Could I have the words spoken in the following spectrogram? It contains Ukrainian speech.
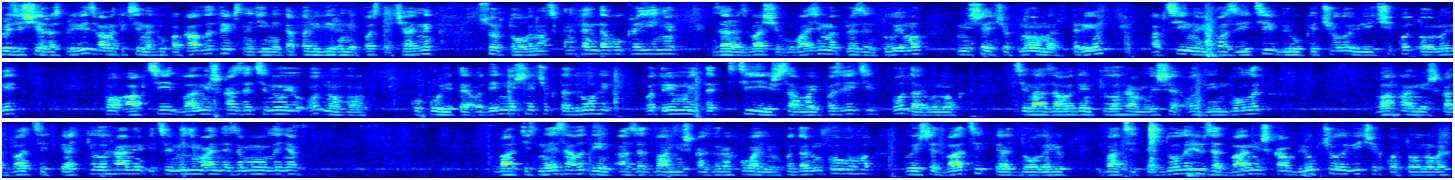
Друзі, ще раз привіт! З вами текстильна група Кавлатекс, надійний та перевірений постачальник сортованого секонд-хенда в Україні. Зараз вашій увазі ми презентуємо мішечок номер 3 акційної позиції брюки чоловічі котонові по акції 2 мішка за ціною одного. Купуєте один мішечок та другий отримуєте з цієї ж самої позиції подарунок. Ціна за 1 кг лише 1 долар. Вага мішка 25 кг і це мінімальне замовлення. Вартість не за один, а за два мішка з урахуванням подарункового лише 25 доларів. 25 доларів за два мішка брюк чоловічих котонових.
